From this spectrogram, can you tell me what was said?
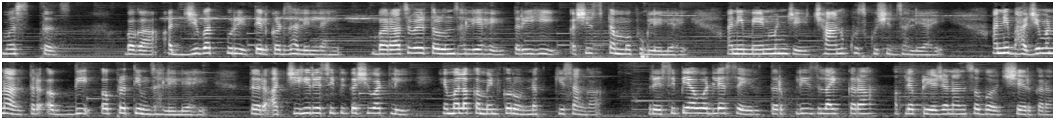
मस्तच. बघा अजिबात पुरी तेलकट झालेली नाही. बराच वेळ तळून झाली आहे तरीही अशीच टम्म फुगलेली आहे आणि मेन म्हणजे छान खुसखुशीत झाली आहे. आणि भाजी म्हणाल तर अगदी अप्रतिम झालेली आहे. तर आजची ही रेसिपी कशी वाटली हे मला कमेंट करून नक्की सांगा. रेसिपी आवडली असेल तर प्लीज लाईक करा आपल्या प्रियजनांसोबत शेअर करा.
